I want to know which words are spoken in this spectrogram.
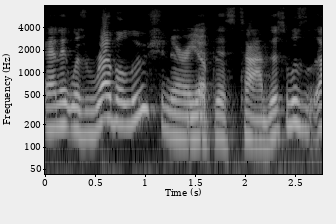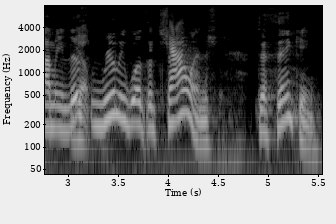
And it was revolutionary Yep. at this time. This was, I mean, this Yep. really was a challenge to thinking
